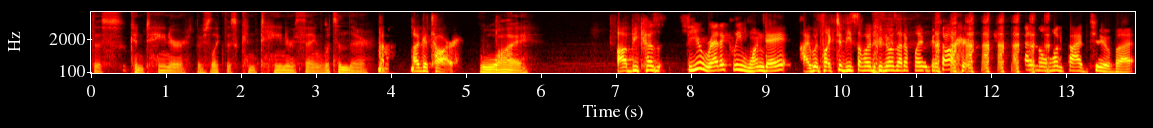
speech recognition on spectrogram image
this container. There's like this container thing. What's in there? a guitar. Why? Uh, because theoretically, one day I would like to be someone who knows how to play a guitar. I don't know, long time too, but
